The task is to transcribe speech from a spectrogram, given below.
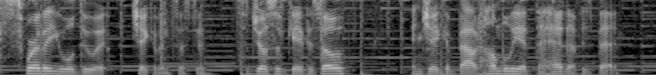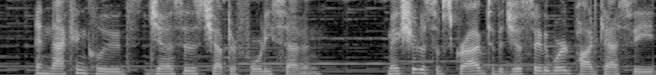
Swear that you will do it, Jacob insisted. So Joseph gave his oath, and Jacob bowed humbly at the head of his bed. And that concludes Genesis chapter 47. Make sure to subscribe to the Just Say the Word podcast feed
